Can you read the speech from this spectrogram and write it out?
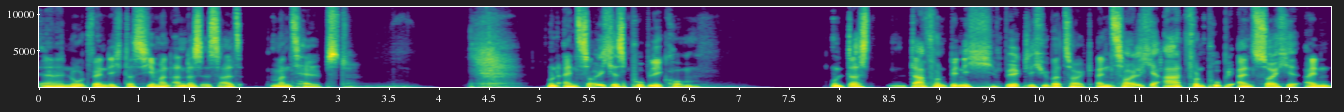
äh, notwendig, das jemand anders ist als man selbst. Und ein solches Publikum, und das, davon bin ich wirklich überzeugt, eine solche Art von Publikum, eine solche, ein,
